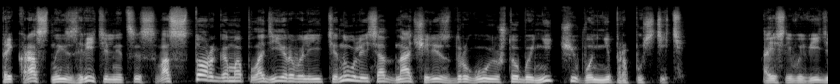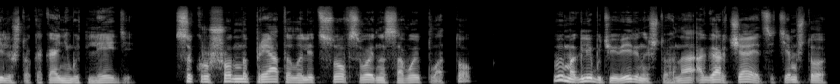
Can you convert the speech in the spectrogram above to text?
прекрасные зрительницы с восторгом аплодировали и тянулись одна через другую, чтобы ничего не пропустить. А если вы видели, что какая-нибудь леди сокрушенно прятала лицо в свой носовой платок, вы могли быть уверены, что она огорчается тем, что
